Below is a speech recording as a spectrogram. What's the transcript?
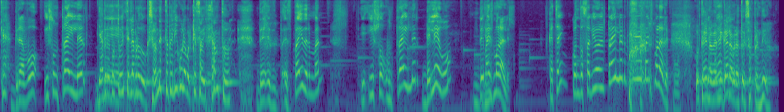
¿Qué? grabó, hizo un tráiler Ya, pero tú estuviste en la producción de esta película, ¿por qué sabéis tanto? de Sp- Spider-Man hizo un tráiler de Lego de Ya. Miles Morales. ¿Cachai? Cuando salió el tráiler de Miles Morales. Ustedes no ven mi cara, pero estoy sorprendido.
